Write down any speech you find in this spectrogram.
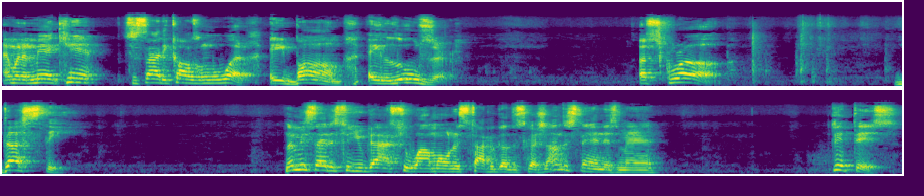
And when a man can't, society calls him what? A bum, a loser, a scrub, dusty. Let me say this to you guys too while I'm on this topic of discussion. Understand this, man. Get this.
